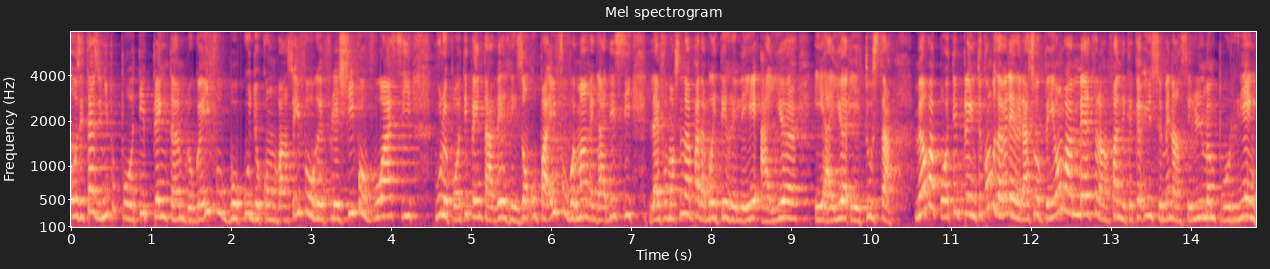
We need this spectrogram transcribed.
aux États-Unis, pour porter plainte à un blogueur, il faut beaucoup de conventions, il faut réfléchir, il faut voir si vous le portez plainte avez raison ou pas. Il faut vraiment regarder si l'information n'a pas d'abord été relayée ailleurs et ailleurs et tout ça. Mais on va porter plainte. Comme vous avez les relations au pays, on va mettre l'enfant de quelqu'un une semaine en cellule même pour rien.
